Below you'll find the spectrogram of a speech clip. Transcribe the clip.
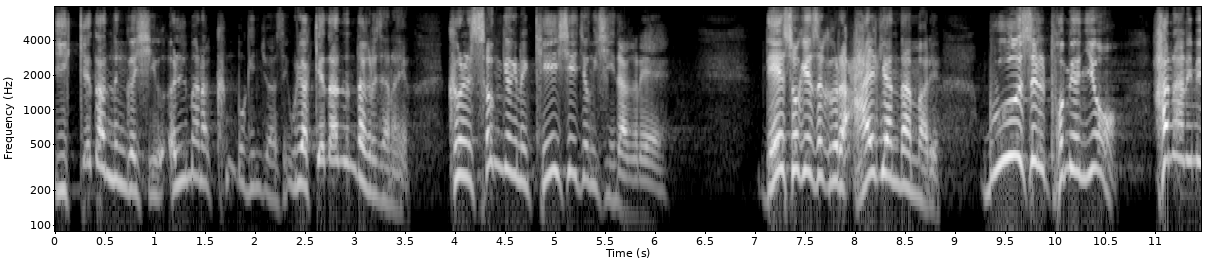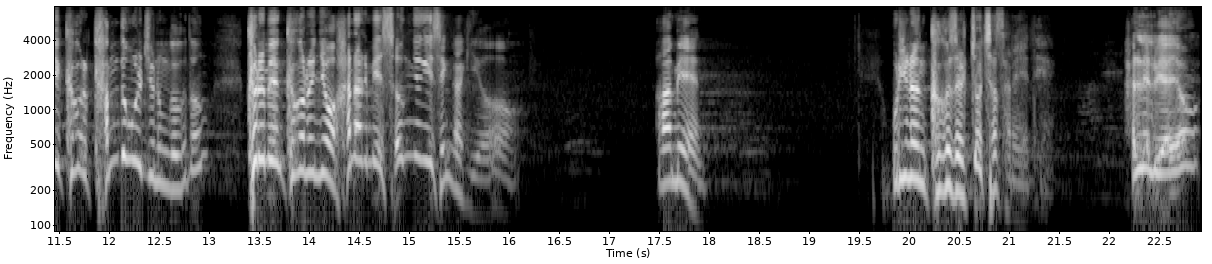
이 깨닫는 것이 얼마나 큰 복인 줄 아세요? 우리가 깨닫는다 그러잖아요. 그걸 성경에는 계시의 정신이라 그래. 내 속에서 그걸 알게 한단 말이에요. 무엇을 보면요. 하나님이 그걸 감동을 주는 거거든. 그러면 그거는요. 하나님의 성령의 생각이요. 아멘. 우리는 그것을 쫓아 살아야 돼. 할렐루야요.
